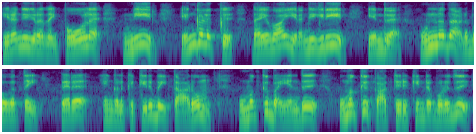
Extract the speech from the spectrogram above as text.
இறங்குகிறதைப் போல நீர் எங்களுக்கு தயவாய் இறங்குகிறீர் என்ற உன்னத அனுபவத்தை பெற எங்களுக்கு கிருபை தாரும். உமக்கு பயந்து உமக்கு காத்திருக்கின்ற பொழுது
